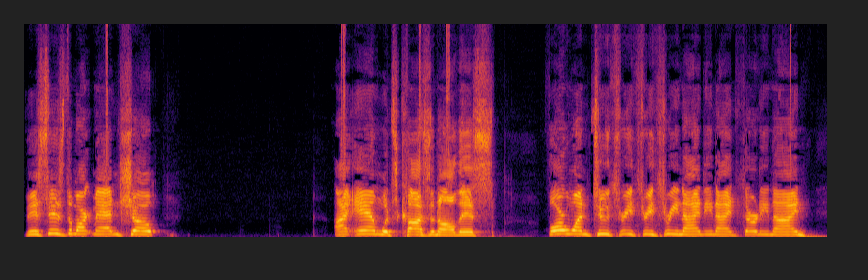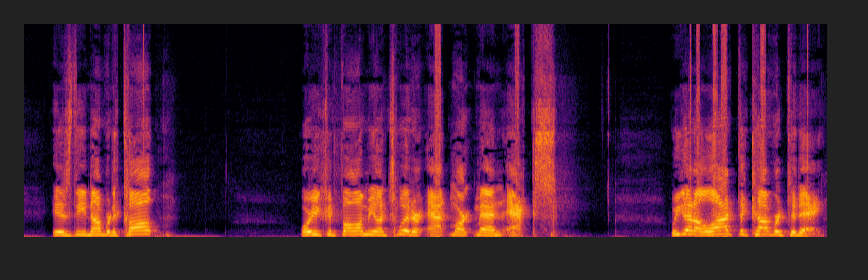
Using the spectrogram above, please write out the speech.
This is the Mark Madden Show. I am what's causing all this. 412 333 9939 is the number to call. Or you can follow me on Twitter at Mark Madden X. We got a lot to cover today.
